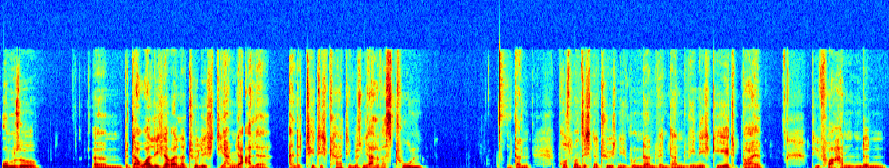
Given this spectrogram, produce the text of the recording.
umso ähm, bedauerlicher, weil natürlich, die haben ja alle eine Tätigkeit, die müssen ja alle was tun. Und dann muss man sich natürlich nicht wundern, wenn dann wenig geht, weil die vorhandenen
